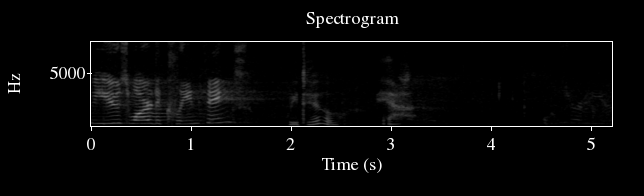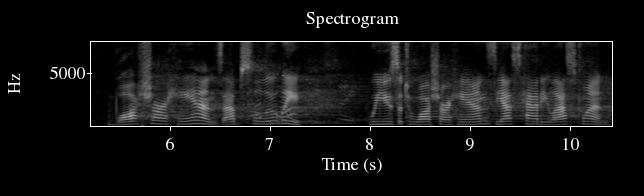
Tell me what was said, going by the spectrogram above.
We use water to clean things. We do, yeah. Wash our hands, absolutely. We use it to wash our hands. Yes, Hattie, last one.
